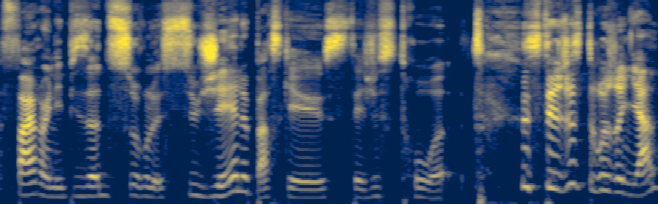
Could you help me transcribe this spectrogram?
faire un épisode sur le sujet là, parce que c'était juste trop c'était juste trop génial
